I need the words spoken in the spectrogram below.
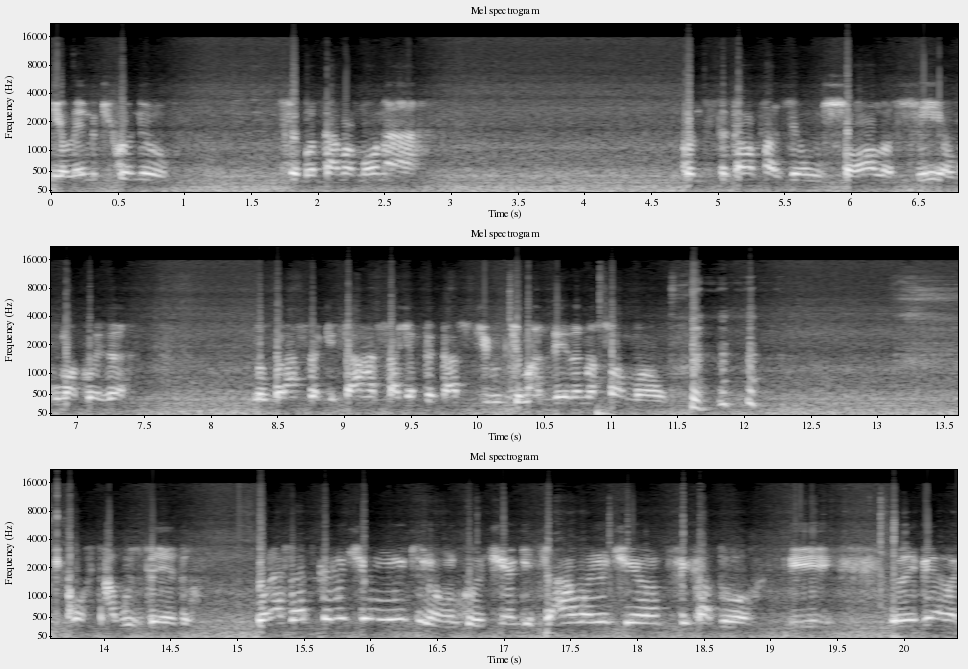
E eu lembro que quando eu, você botava a mão na. Quando você tentava fazer um solo assim, alguma coisa no braço da guitarra, saía pedaço de, de madeira na sua mão. e cortava os dedos. Por essa época eu não tinha muito não. Eu tinha guitarra, mas não tinha amplificador. E eu levei ela,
